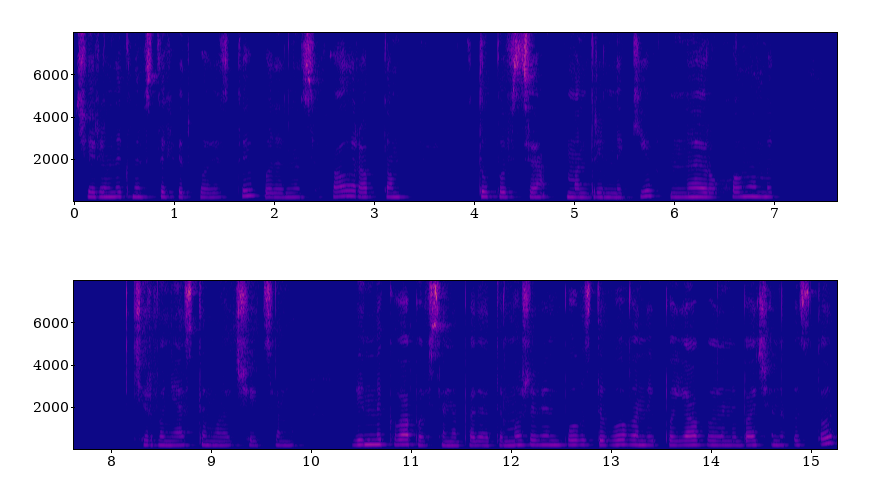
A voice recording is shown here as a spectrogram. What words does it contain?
Чарівник не встиг відповісти, бо Диноцефал раптом втупився в мандрівників нерухомими червонястими очицями. Він не квапився нападати. Може, він був здивований появою небачених істот,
